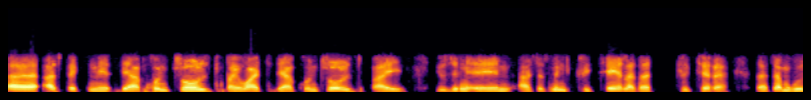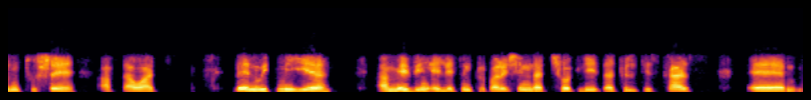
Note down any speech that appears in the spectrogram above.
uh, aspects they are controlled by what? They are controlled by using an assessment criteria that criteria that I'm going to share afterwards. Then with me here, I'm having a lesson preparation that shortly that will discuss um,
